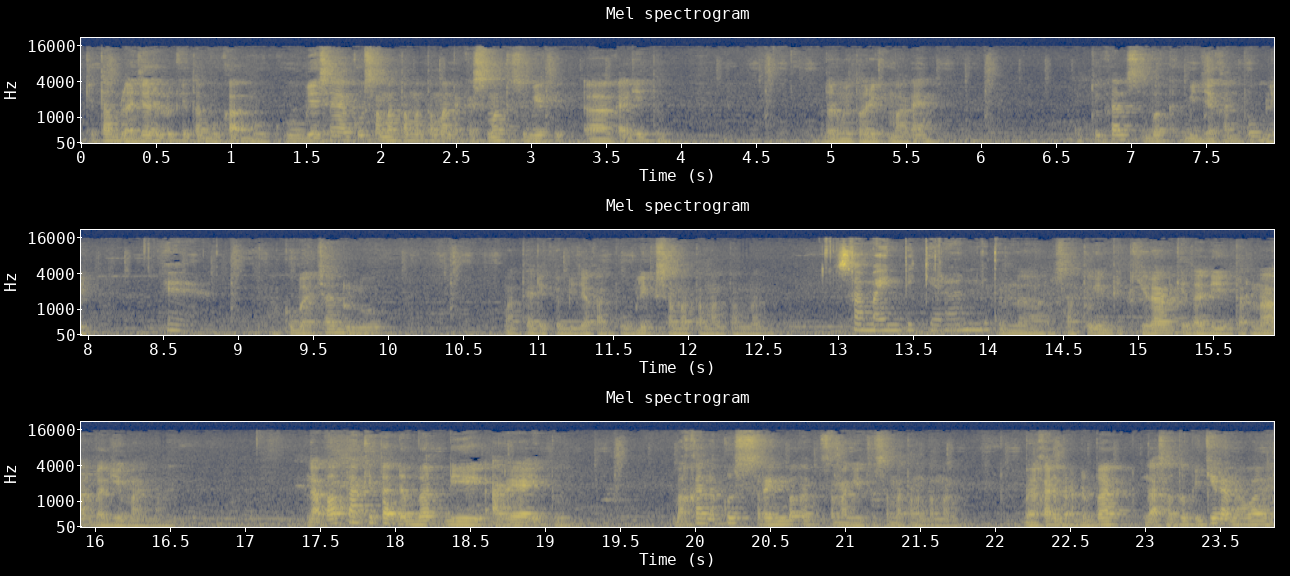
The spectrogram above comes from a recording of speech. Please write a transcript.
kita belajar dulu kita buka buku. Biasanya aku sama teman-teman SMA tuh eh, kayak gitu. Dormitory kemarin. Itu kan sebuah kebijakan publik. Iya. aku baca dulu materi kebijakan publik sama teman-teman. Samain pikiran gitu. benar satuin pikiran kita di internal bagaimana. Nggak apa-apa kita debat di area itu. Bahkan aku sering banget sama gitu sama teman-teman. Bahkan berdebat nggak satu pikiran awalnya.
